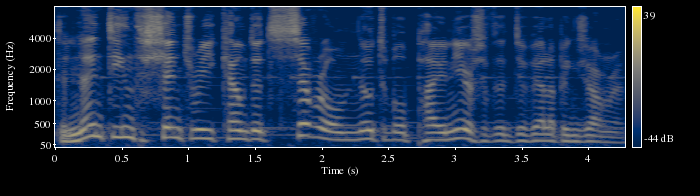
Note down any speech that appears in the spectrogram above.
The 19th century counted several notable pioneers of the developing genre.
